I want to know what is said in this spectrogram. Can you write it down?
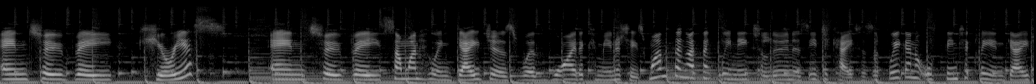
and to be curious and to be someone who engages with wider communities. One thing I think we need to learn as educators, if we're going to authentically engage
